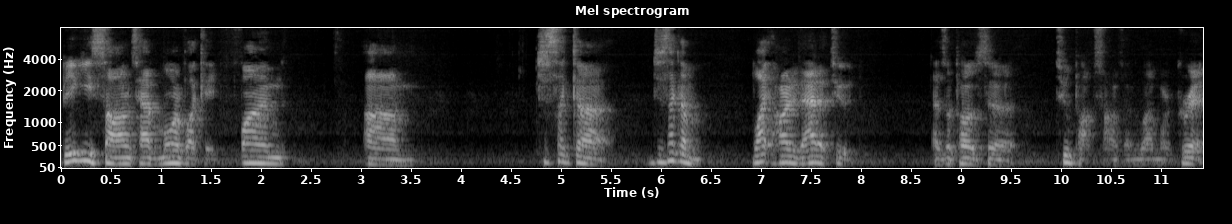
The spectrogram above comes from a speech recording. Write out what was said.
Biggie songs have more of like a fun, um, just like a just like a lighthearted attitude, as opposed to Tupac songs have a lot more grit.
